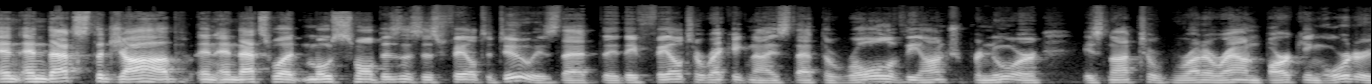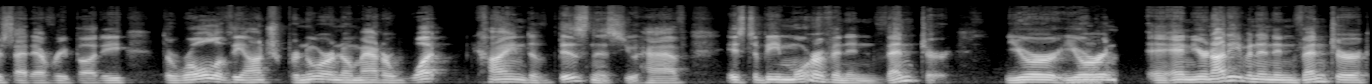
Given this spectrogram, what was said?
and and that's the job, and and that's what most small businesses fail to do is that they, they fail to recognize that the role of the entrepreneur is not to run around barking orders at everybody. The role of the entrepreneur, no matter what kind of business you have, is to be more of an inventor. You're mm-hmm. you're and you're not even an inventor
